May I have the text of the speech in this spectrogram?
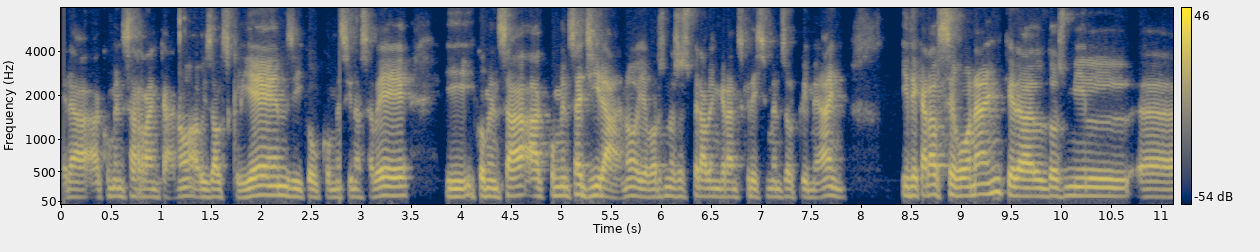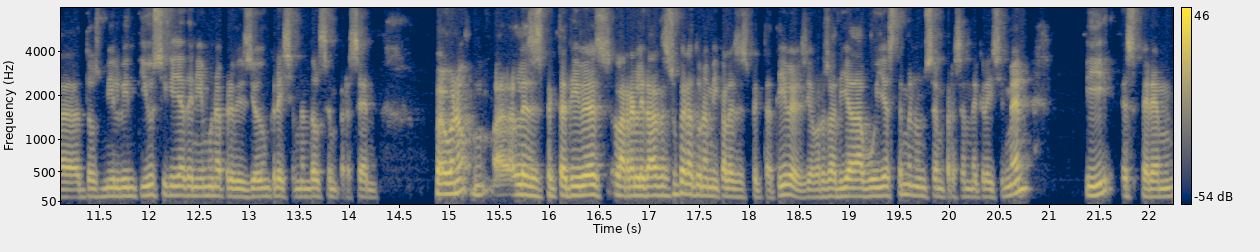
era a començar a arrencar, no? avisar els clients i que ho comencin a saber i, i començar a començar a girar. No? Llavors no s'esperaven grans creixements el primer any. I de cara al segon any, que era el 2000, eh, 2021, sí que ja teníem una previsió d'un creixement del 100%. Però, bueno, les expectatives, la realitat ha superat una mica les expectatives. Llavors, a dia d'avui estem en un 100% de creixement i esperem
